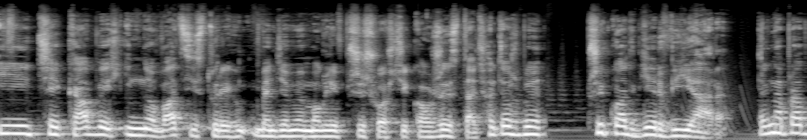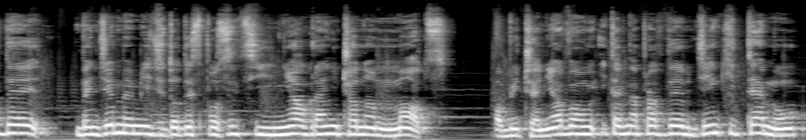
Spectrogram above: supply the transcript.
i ciekawych innowacji, z których będziemy mogli w przyszłości korzystać, chociażby przykład gier VR. Tak naprawdę będziemy mieć do dyspozycji nieograniczoną moc obliczeniową i tak naprawdę dzięki temu,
